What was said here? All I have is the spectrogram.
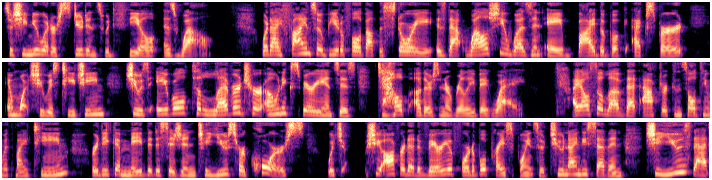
So she knew what her students would feel as well. What I find so beautiful about the story is that while she wasn't a by the book expert in what she was teaching, she was able to leverage her own experiences to help others in a really big way. I also love that after consulting with my team, Radhika made the decision to use her course, which she offered at a very affordable price point. So 297. She used that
